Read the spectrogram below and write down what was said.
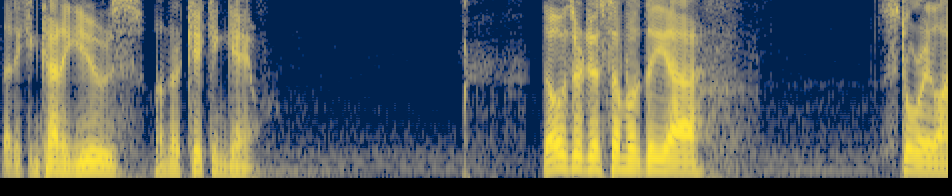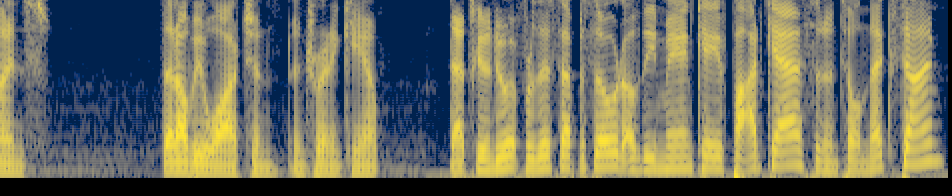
that he can kind of use on their kicking game. Those are just some of the uh, storylines that I'll be watching in training camp. That's going to do it for this episode of the Man Cave Podcast. And until next time,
